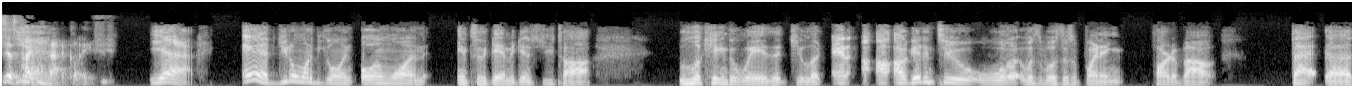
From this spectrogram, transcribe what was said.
just yeah. hypothetically. Yeah, and you don't want to be going zero and one into the game against Utah looking the way that you look. And I'll, I'll get into what was the most disappointing part about that uh,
